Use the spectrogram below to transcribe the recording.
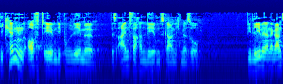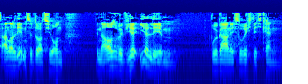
die kennen oft eben die Probleme des einfachen Lebens gar nicht mehr so. Die leben in einer ganz anderen Lebenssituation, genauso wie wir ihr Leben wohl gar nicht so richtig kennen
